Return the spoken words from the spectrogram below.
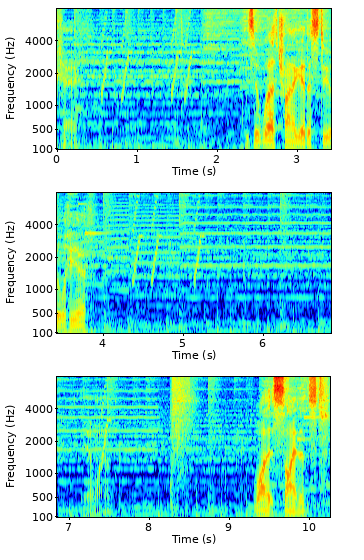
Okay. Is it worth trying to get a steal here? Yeah, why not? While it's silenced.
